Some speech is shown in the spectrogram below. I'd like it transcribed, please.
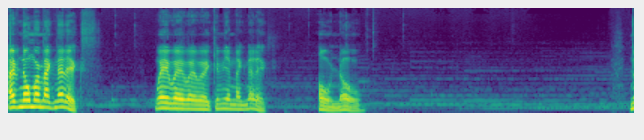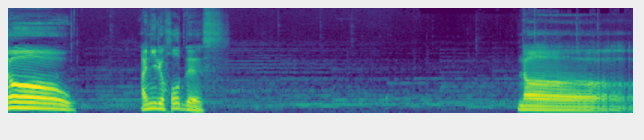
I have no more magnetics. Wait, wait, wait, wait. Give me a magnetic. Oh, no. No! I need to hold this. No.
